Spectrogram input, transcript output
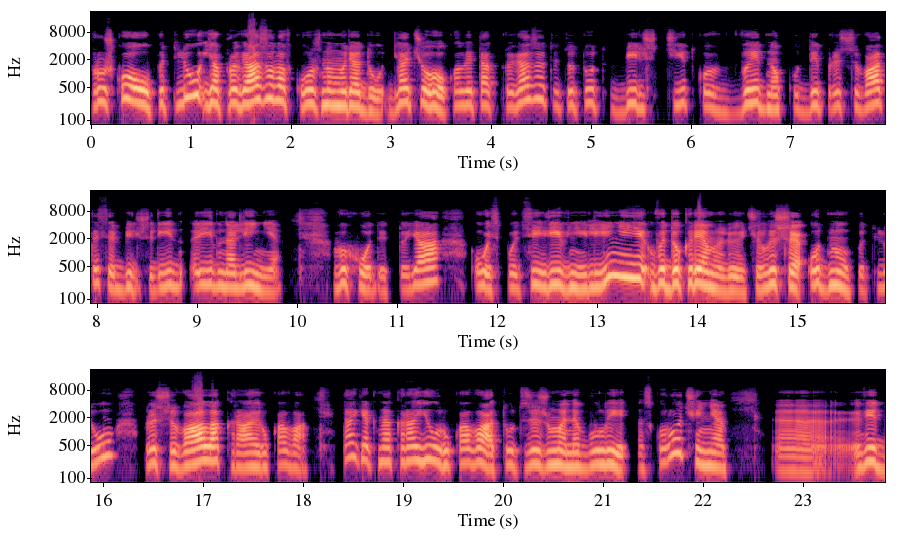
Пружкову петлю я пров'язувала в кожному ряду. Для чого? Коли так пров'язувати, то тут більш чітко видно, куди пришиватися, більш рівна лінія виходить. То я ось по цій рівній лінії, видокремлюючи лише одну петлю, пришивала край рукава. Так як на краю рукава тут же ж у мене були скорочення е, від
